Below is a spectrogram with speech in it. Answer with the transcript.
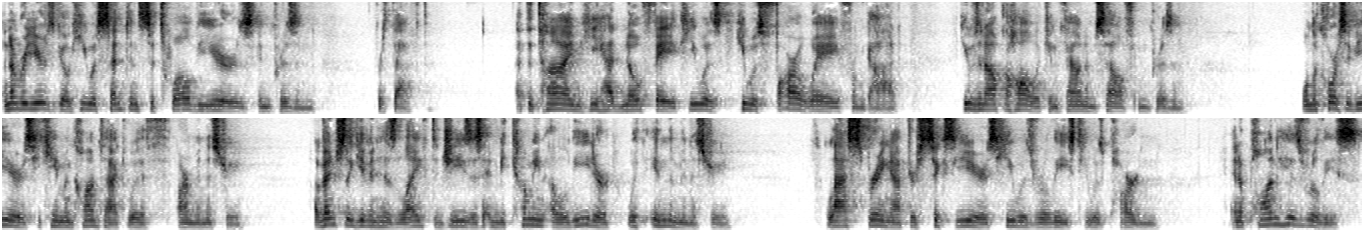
A number of years ago, he was sentenced to 12 years in prison for theft. At the time, he had no faith. He was, he was far away from God. He was an alcoholic and found himself in prison. Well, in the course of years, he came in contact with our ministry, eventually giving his life to Jesus and becoming a leader within the ministry. Last spring, after six years, he was released, he was pardoned. And upon his release,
